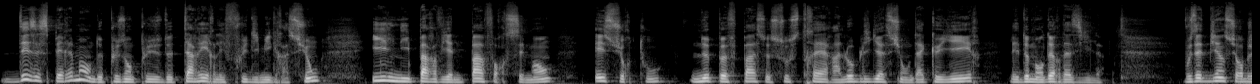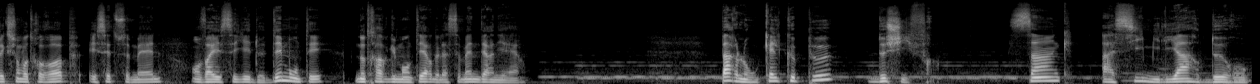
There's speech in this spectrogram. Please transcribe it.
désespérément de plus en plus de tarir les flux d'immigration, ils n'y parviennent pas forcément, et surtout ne peuvent pas se soustraire à l'obligation d'accueillir les demandeurs d'asile. Vous êtes bien sur Objection Votre Europe et cette semaine, on va essayer de démonter notre argumentaire de la semaine dernière. Parlons quelque peu de chiffres. 5 à 6 milliards d'euros.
